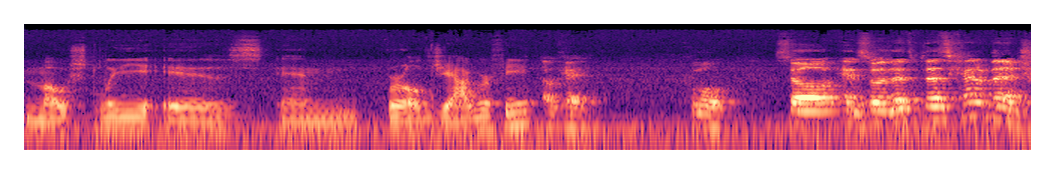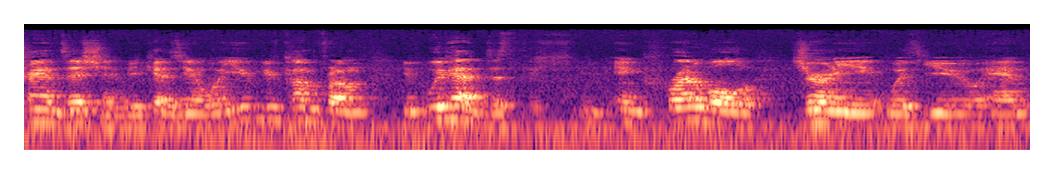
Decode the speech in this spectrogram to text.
mostly is in world geography. Okay, cool. So and so that's that's kind of been a transition because you know what you you've come from. you we've had this incredible journey with you, and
